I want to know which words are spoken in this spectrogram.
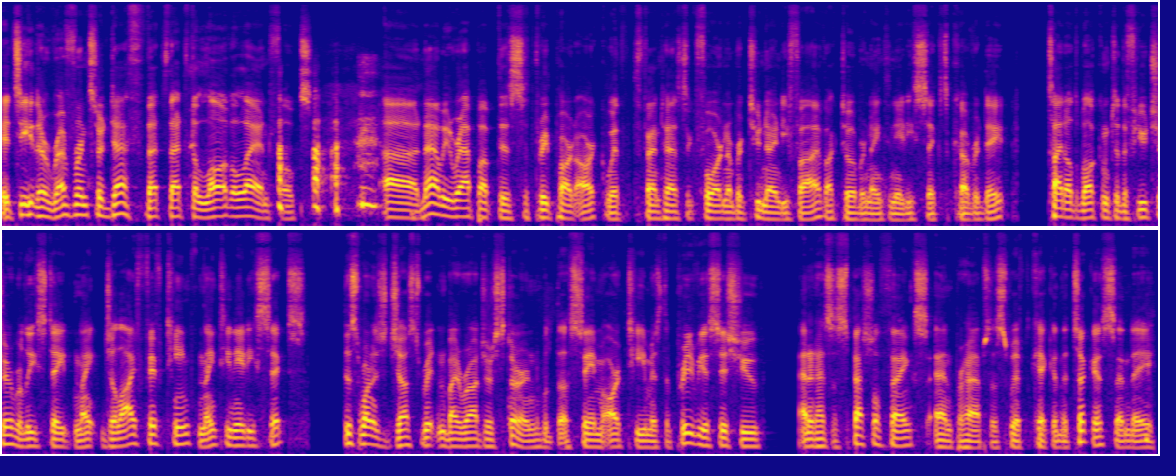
It's, either reverence or death. That's that's the law of the land, folks. uh, now we wrap up this three-part arc with Fantastic Four number 295, October 1986 cover date, titled "Welcome to the Future," release date ni- July 15th, 1986. This one is just written by Roger Stern with the same art team as the previous issue, and it has a special thanks and perhaps a swift kick in the tuchus and a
